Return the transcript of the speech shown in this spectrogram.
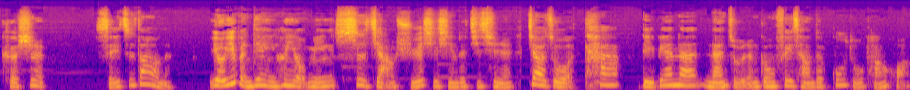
可是谁知道呢？有一本电影很有名，是讲学习型的机器人，叫做《他》，里边呢男主人公非常的孤独彷徨。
